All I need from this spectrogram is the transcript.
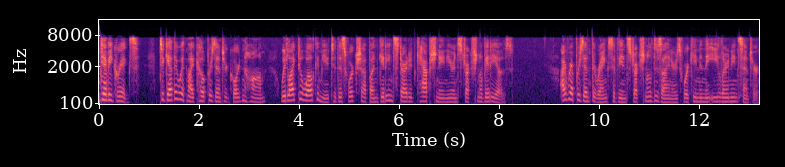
Debbie Griggs. Together with my co-presenter Gordon Hom, we'd like to welcome you to this workshop on getting started captioning your instructional videos. I represent the ranks of the instructional designers working in the e-learning center.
